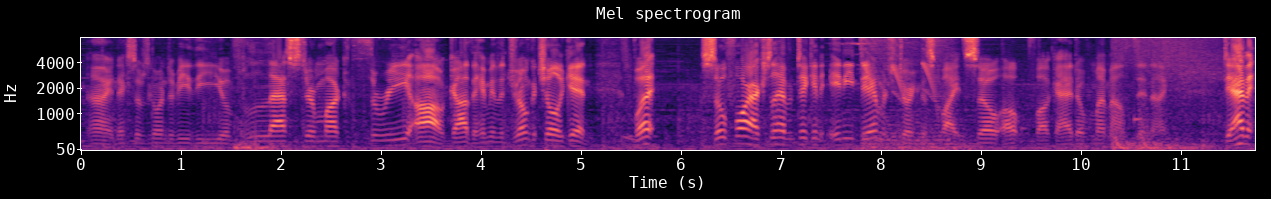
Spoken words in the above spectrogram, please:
Alright, next up is going to be the Blaster Mark 3. Oh, God, they hit me in the drone control again. But so far, I actually haven't taken any damage during this fight, so... Oh, fuck, I had to open my mouth, didn't I? Damn it!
